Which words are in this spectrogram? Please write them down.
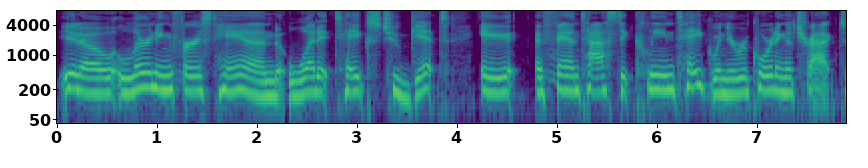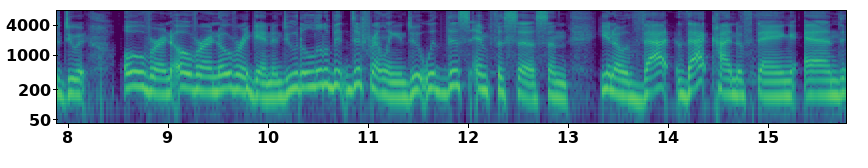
you know, learning firsthand what it takes to get a a fantastic clean take when you're recording a track to do it over and over and over again and do it a little bit differently and do it with this emphasis and you know that that kind of thing. And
